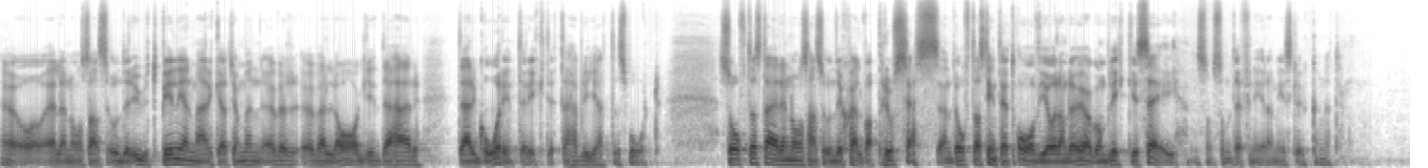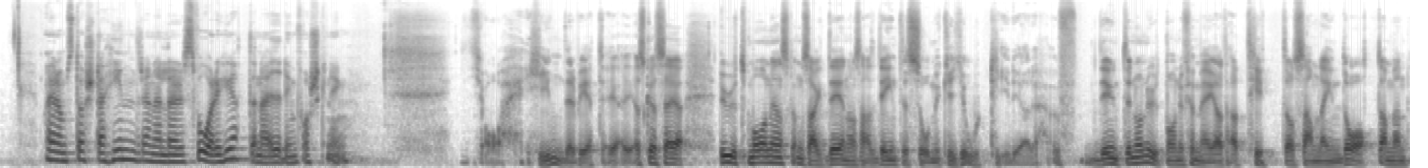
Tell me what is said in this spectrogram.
eh, eller någonstans under utbildningen märker att ja, men över, överlag, det här, det här går inte riktigt, det här blir jättesvårt. Så oftast är det någonstans under själva processen, det är oftast inte ett avgörande ögonblick i sig som, som definierar misslyckandet. Vad är de största hindren eller svårigheterna i din forskning? Ja, hinder vet jag. Jag ska säga utmaningen som sagt, det är någonstans, det är inte så mycket gjort tidigare. Det är inte någon utmaning för mig att, att titta och samla in data, men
